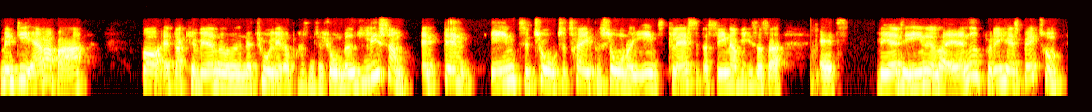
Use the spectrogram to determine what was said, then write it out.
men de er der bare for at der kan være noget naturlig repræsentation med. Ligesom at den ene til to til tre personer i ens klasse, der senere viser sig at være det ene eller andet på det her spektrum,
